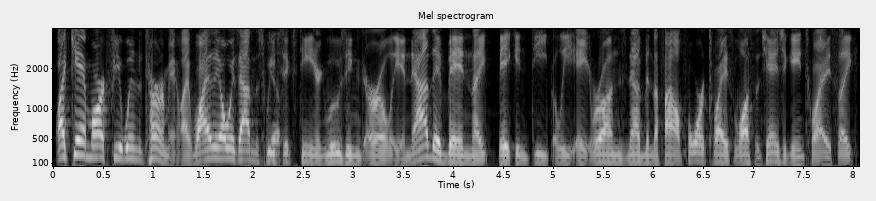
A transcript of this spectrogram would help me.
why can't Mark Few win the tournament? Like, why are they always out in the Sweet yep. 16 or losing early? And now they've been like making deep Elite Eight runs. Now they've been the Final Four twice, lost the championship game twice. Like,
